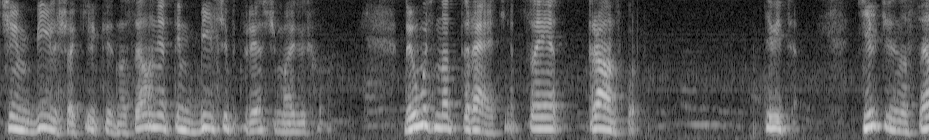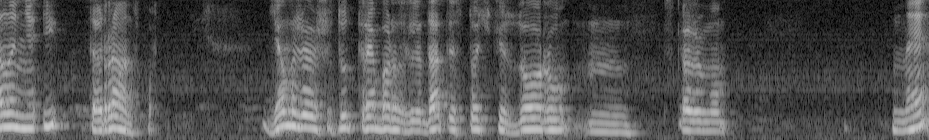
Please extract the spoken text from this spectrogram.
чим більша кількість населення, тим більше підприємств, що мають відходи. Дивимось на третє. Це транспорт. Дивіться, кількість населення і транспорт. Я вважаю, що тут треба розглядати з точки зору, скажімо, не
